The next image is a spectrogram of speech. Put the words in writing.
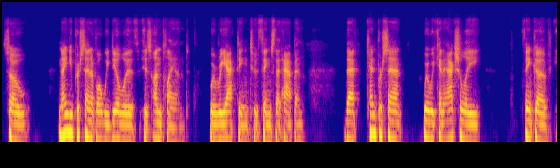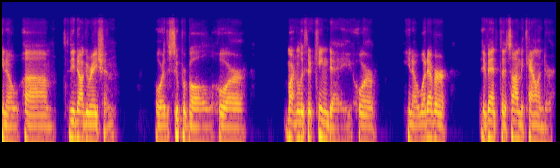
So 90% of what we deal with is unplanned. We're reacting to things that happen. That 10% where we can actually think of you know um, the inauguration or the super bowl or martin luther king day or you know whatever event that's on the calendar.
